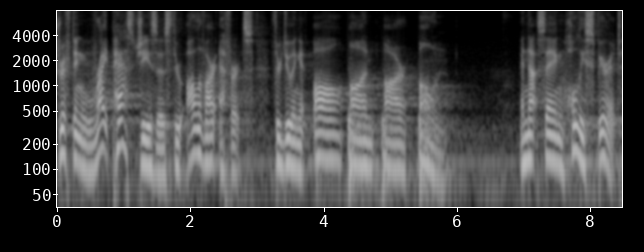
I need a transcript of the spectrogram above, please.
drifting right past Jesus through all of our efforts, through doing it all on our own and not saying, Holy Spirit,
